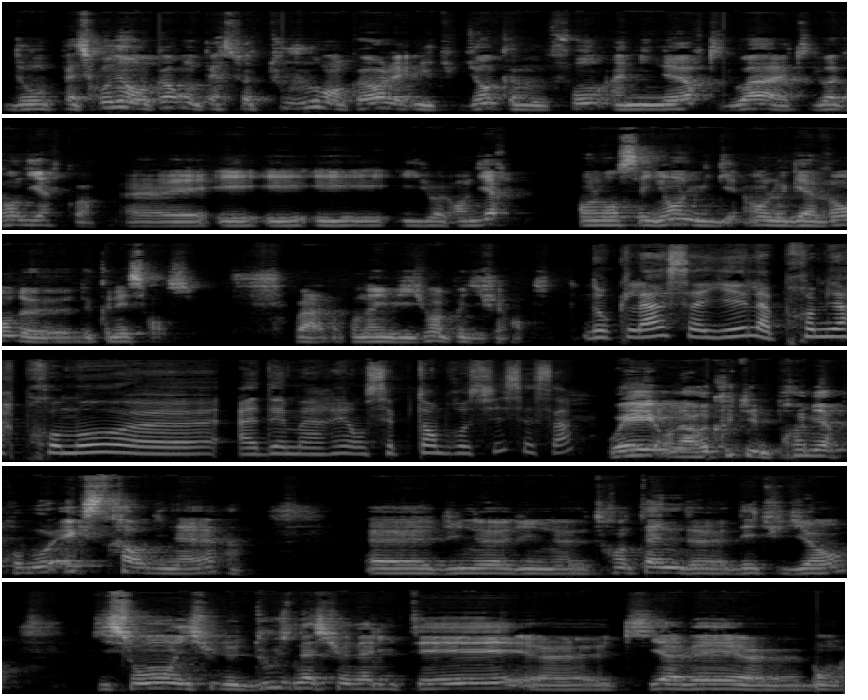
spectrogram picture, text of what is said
Donc, parce qu'on est encore, on perçoit toujours encore l'étudiant comme fond un mineur qui doit qui doit grandir quoi, et, et, et, il doit grandir en l'enseignant, en le gavant de, de connaissances. Voilà, donc on a une vision un peu différente. Donc là, ça y est, la première promo euh, a démarré en septembre aussi, c'est ça? Oui, on a recruté une première promo extraordinaire euh, d'une trentaine d'étudiants qui sont issus de 12 nationalités, euh, qui avaient euh, bon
